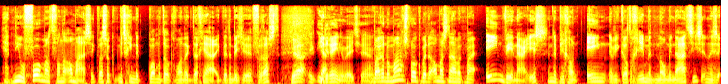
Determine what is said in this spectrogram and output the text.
ja, het nieuwe format van de Alma's. Ik was ook, misschien kwam het ook gewoon dat ik dacht, ja, ik werd een beetje verrast. Ja, ik- iedereen een beetje. Ja. Waar normaal gesproken bij de Alma's namelijk maar één winnaar is. Dan heb je gewoon één heb je een categorie met nominaties. En dan is er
